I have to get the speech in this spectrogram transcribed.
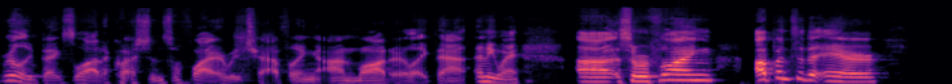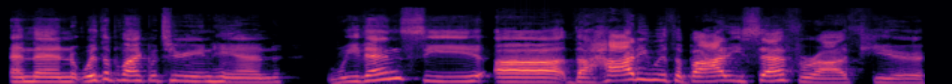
really begs a lot of questions of why are we traveling on water like that anyway uh so we're flying up into the air and then with the black materia in hand we then see uh the hottie with the body sephiroth here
